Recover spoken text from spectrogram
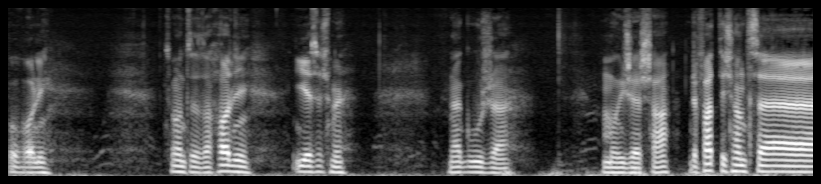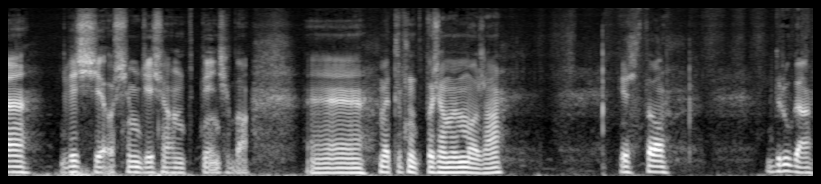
Powoli słońce zachodzi i jesteśmy na górze Mojżesza. 2285 chyba e, metrów nad poziomem morza. Jest to druga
